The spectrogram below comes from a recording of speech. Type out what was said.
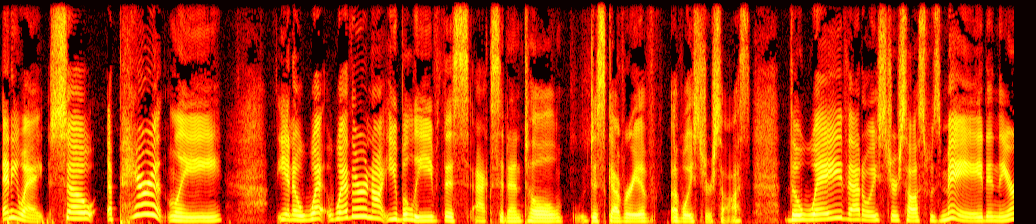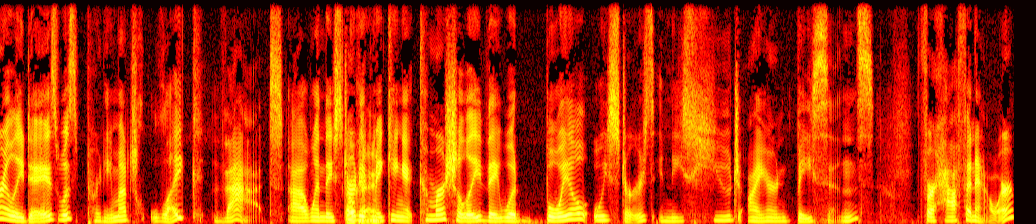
Anyway, so apparently, you know, wh- whether or not you believe this accidental discovery of, of oyster sauce, the way that oyster sauce was made in the early days was pretty much like that. Uh, when they started Okay. making it commercially, they would boil oysters in these huge iron basins for half an hour.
